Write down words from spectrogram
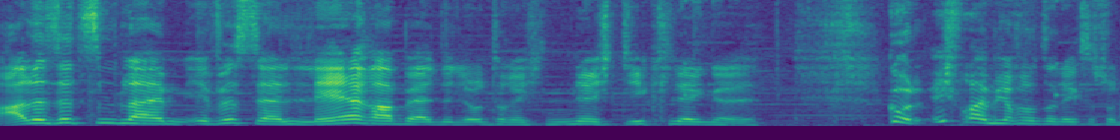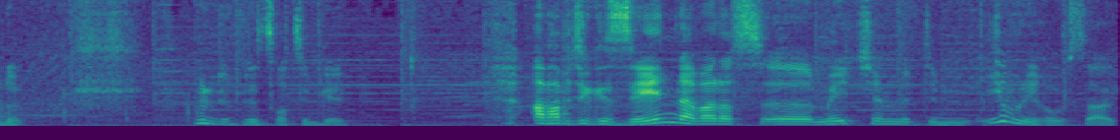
Alle sitzen bleiben. Ihr wisst, der Lehrer beendet den Unterricht, nicht die Klingel. Gut, ich freue mich auf unsere nächste Stunde. Und wir jetzt trotzdem gehen. Aber habt ihr gesehen, da war das äh, Mädchen mit dem Ioni-Rucksack.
